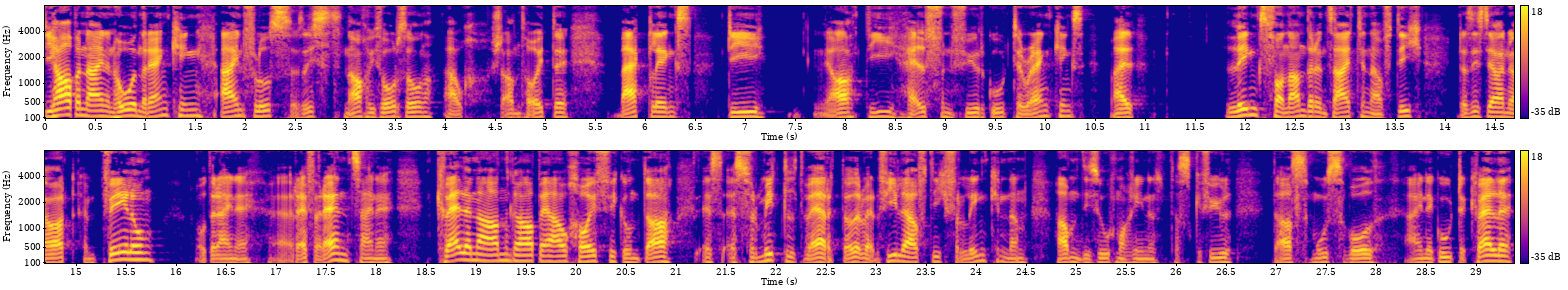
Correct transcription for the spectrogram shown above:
Die haben einen hohen Ranking-Einfluss. Es ist nach wie vor so, auch Stand heute, Backlinks, die, ja, die helfen für gute Rankings, weil Links von anderen Seiten auf dich, das ist ja eine Art Empfehlung oder eine äh, Referenz, eine Quellenangabe auch häufig und da es, es vermittelt Wert, oder? Wenn viele auf dich verlinken, dann haben die Suchmaschinen das Gefühl, das muss wohl eine gute Quelle,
